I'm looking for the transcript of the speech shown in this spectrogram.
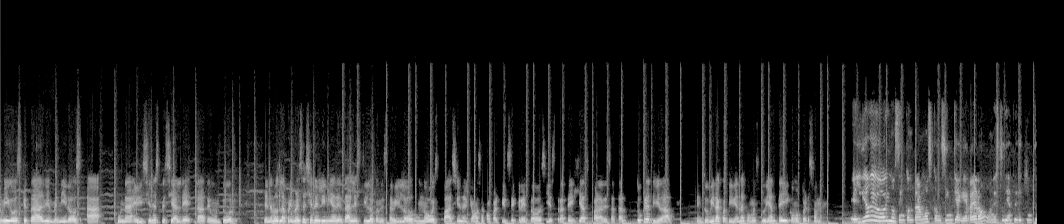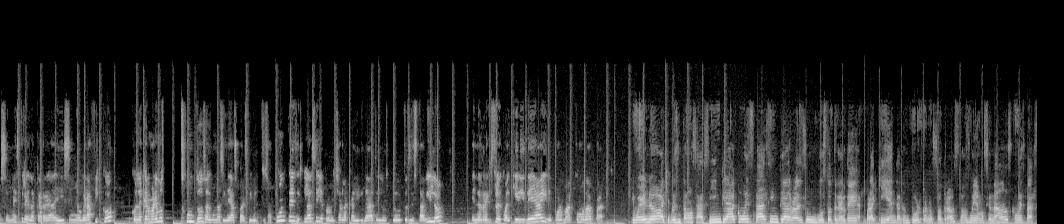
amigos, ¿qué tal? Bienvenidos a una edición especial de Date un Tour. Tenemos la primera sesión en línea de Dale Estilo con Estabilo, un nuevo espacio en el que vamos a compartir secretos y estrategias para desatar tu creatividad en tu vida cotidiana como estudiante y como persona. El día de hoy nos encontramos con Cintia Guerrero, una estudiante de quinto semestre de la carrera de diseño gráfico, con la que armaremos juntos algunas ideas para escribir tus apuntes de clase y aprovechar la calidad de los productos de Estabilo en el registro de cualquier idea y de forma cómoda para ti. Y bueno, aquí presentamos a Cintia. ¿Cómo estás, Cintia? De verdad es un gusto tenerte por aquí en Datum Tour con nosotros. Estamos muy emocionados. ¿Cómo estás?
